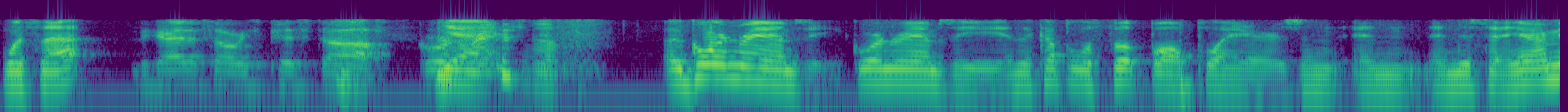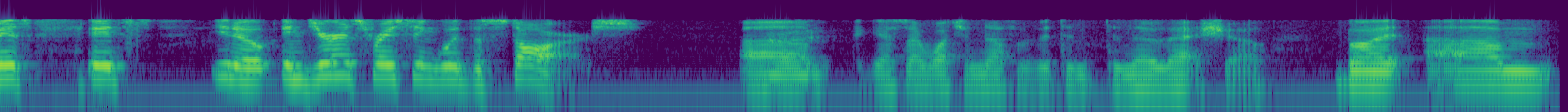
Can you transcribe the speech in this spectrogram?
What's that? The guy that's always pissed off. yeah. uh, Gordon Ramsay, Gordon Ramsay, and a couple of football players, and and and this. I mean, it's it's you know endurance racing with the stars. Um, right. I guess I watch enough of it to, to know that show. But um,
